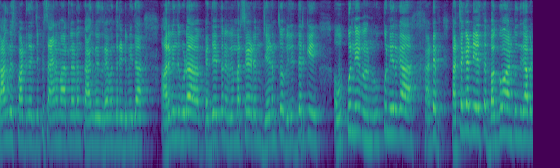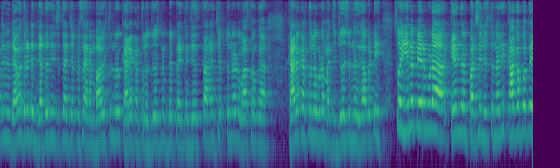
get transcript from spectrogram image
కాంగ్రెస్ పార్టీది అని చెప్పేసి ఆయన మాట్లాడడం కాంగ్రెస్ రేవంత్ రెడ్డి మీద అరవింద్ కూడా పెద్ద ఎత్తున విమర్శ చేయడం చేయడంతో వీళ్ళిద్దరికీ ఉప్పు నీరు ఉప్పు నీరుగా అంటే పచ్చగడ్డి వేస్తే బగ్గు అంటుంది కాబట్టి నేను రేవంత్ రెడ్డిని గద్ద దించుతానని చెప్పేసి ఆయన భావిస్తున్నాడు. కార్యకర్తలు జోష్ నింపే ప్రయత్నం చేస్తానని చెప్తున్నాడు. వాస్తవంగా కార్యకర్తల్లో కూడా మంచి జోష్ ఉన్నది కాబట్టి. సో ఈయన పేరు కూడా కేంద్రం పరిశీలిస్తున్నది. కాకపోతే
